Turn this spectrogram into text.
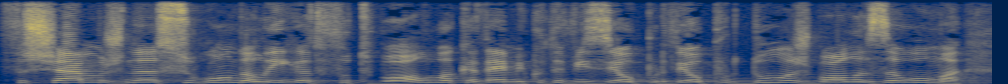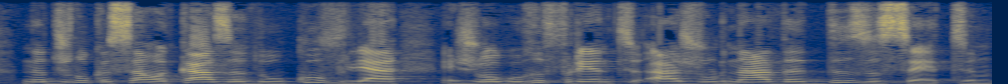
Fechamos na segunda Liga de Futebol. O Académico de Viseu perdeu por duas bolas a uma na deslocação à casa do Covilhã, em jogo referente à jornada 17.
